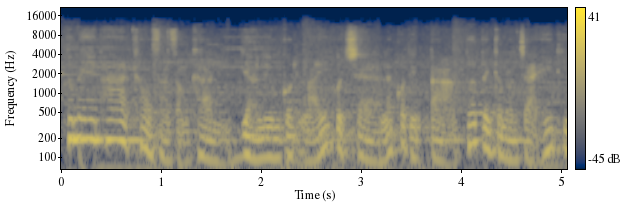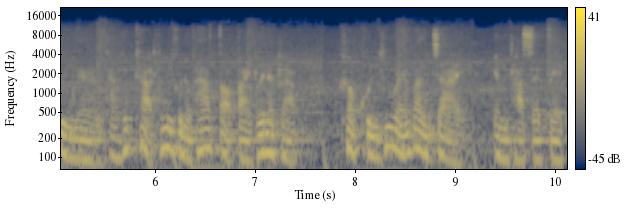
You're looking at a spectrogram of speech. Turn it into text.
เพื่อไม่ให้พลาดข่าวสารสำคัญ อย่าลืมกดไลค์ กดแชร์ และกดติดตาม เพื่อเป็นกำลังใจให้ทีมงานทางทุกข่าวที่มีคุณภาพต่อไปด้วยนะครับ ขอบคุณที่ไว้วางใจ M Plus Effect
